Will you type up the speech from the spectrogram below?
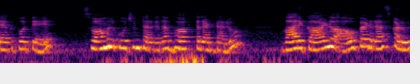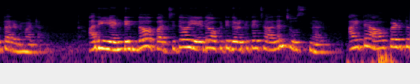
లేకపోతే స్వాములు కూర్చుంటారు కదా భోక్తలు అంటారు. వారి కాళ్ళు ఆవు పేడ రాసి కడుగుతారనమాట అది ఎండిందో పచ్చిదో ఏదో ఒకటి దొరికితే చాలని చూస్తున్నారు. అయితే ఆవు పేడతో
